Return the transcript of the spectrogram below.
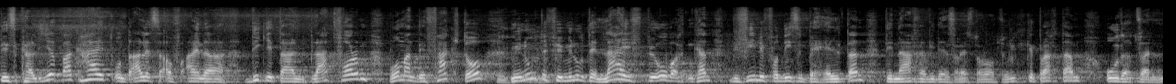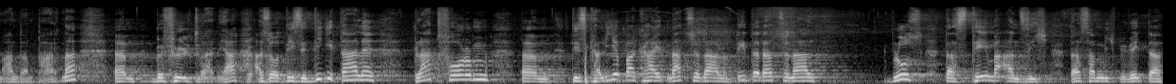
die Skalierbarkeit und alles auf einer digitalen Plattform, wo man de facto Minute für Minute live beobachten kann, wie viele von diesen Behältern, die nachher wieder ins Restaurant zurückgebracht haben oder zu einem anderen Partner, ähm, befüllt werden. Ja? Also diese digitale Plattform, ähm, die Skalierbarkeit national und international, Plus das Thema an sich, das hat mich bewegt, da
